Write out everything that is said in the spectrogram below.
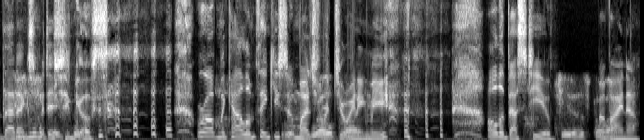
that expedition goes. Rob McCallum, thank you so much well for joining played. me. All the best to you. Cheers. Bye bye now.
